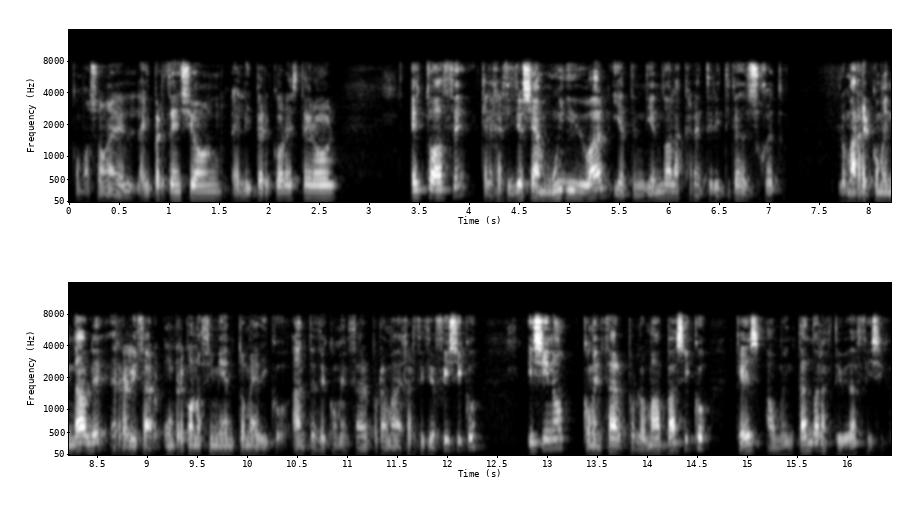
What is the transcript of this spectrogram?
como son la hipertensión, el hipercolesterol, esto hace que el ejercicio sea muy individual y atendiendo a las características del sujeto. Lo más recomendable es realizar un reconocimiento médico antes de comenzar el programa de ejercicio físico y si no, comenzar por lo más básico que es aumentando la actividad física.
